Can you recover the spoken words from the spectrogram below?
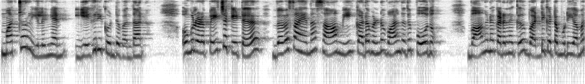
மற்றொரு இளைஞன் எகிரி கொண்டு வந்தான். உங்களோட பேச்சை கேட்டு விவசாயம் தான் சாமி கடவுள்னு வாழ்ந்தது போதும். வாங்கின கடனுக்கு வட்டி கட்ட முடியாம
